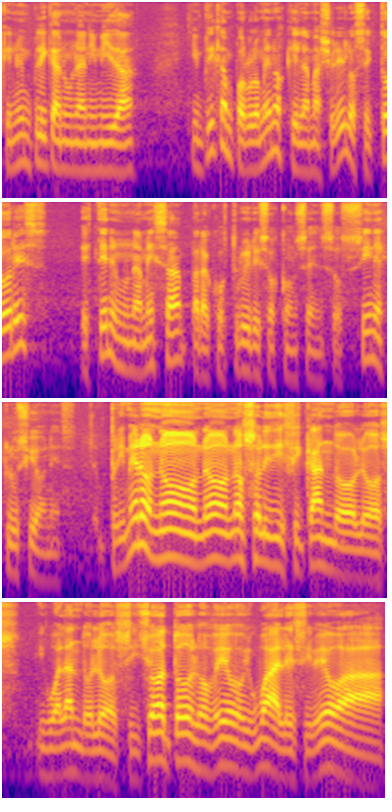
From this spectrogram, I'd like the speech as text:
que no implican unanimidad, implican por lo menos que la mayoría de los sectores estén en una mesa para construir esos consensos, sin exclusiones. Primero, no, no, no solidificándolos, igualándolos. Si yo a todos los veo iguales y veo a,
